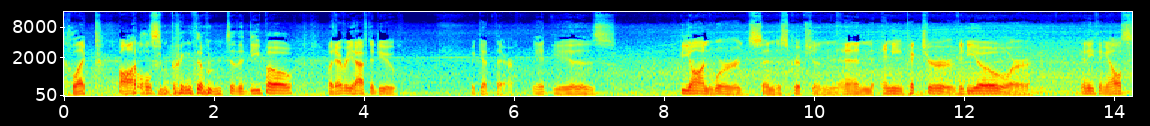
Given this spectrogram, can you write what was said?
collect bottles, and bring them to the depot. Whatever you have to do, but get there. It is beyond words and description, and any picture or video or anything else,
